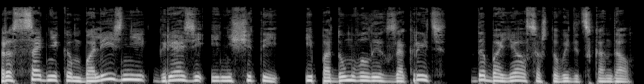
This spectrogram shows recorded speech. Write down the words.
рассадником болезней, грязи и нищеты, и подумывал их закрыть, да боялся, что выйдет скандал.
